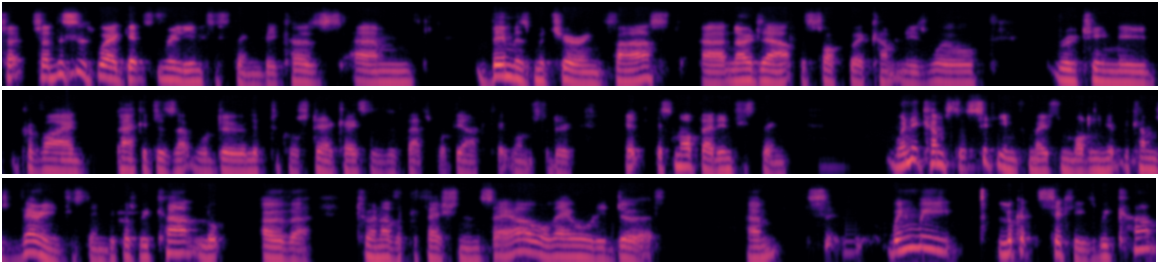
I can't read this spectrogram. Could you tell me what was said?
So, so this is where it gets really interesting because um, BIM is maturing fast. Uh, no doubt the software companies will routinely provide packages that will do elliptical staircases if that's what the architect wants to do. It, it's not that interesting. When it comes to city information modeling, it becomes very interesting because we can't look over to another profession and say, oh, well, they already do it. Um, so when we look at cities, we can't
